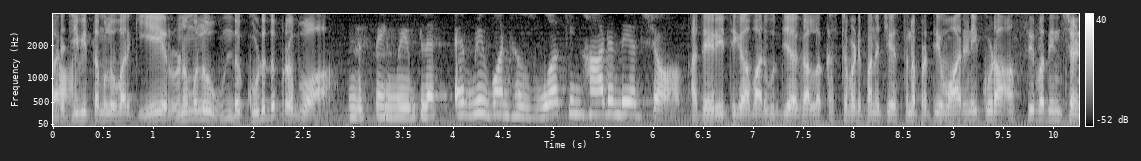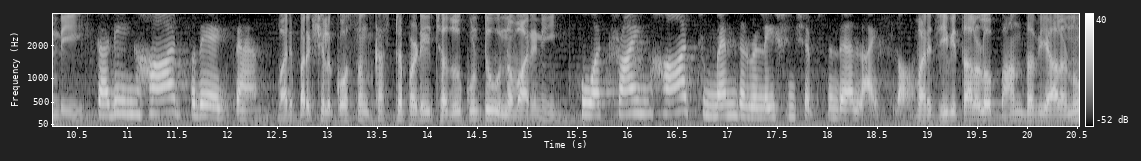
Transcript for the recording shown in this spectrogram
వారి జీవితంలో వారికి ఏ రుణములు ఉండకూడదు ప్రభువా. In the same way bless everyone who is working hard in their job అదే రీతిగా వారి ఉద్యోగాల్లో కష్టపడి పని చేస్తున్న ప్రతి వారిని కూడా ఆశీర్వదించండి. Studying hard for their exams వారి పరీక్షల కోసం కష్టపడి చదువుకుంటూ ఉన్న వారిని. Who are trying hard to mend the relationships in their లైఫ్లో వారి జీవితాలలో బాంధవ్య బాంధవ్యాలను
